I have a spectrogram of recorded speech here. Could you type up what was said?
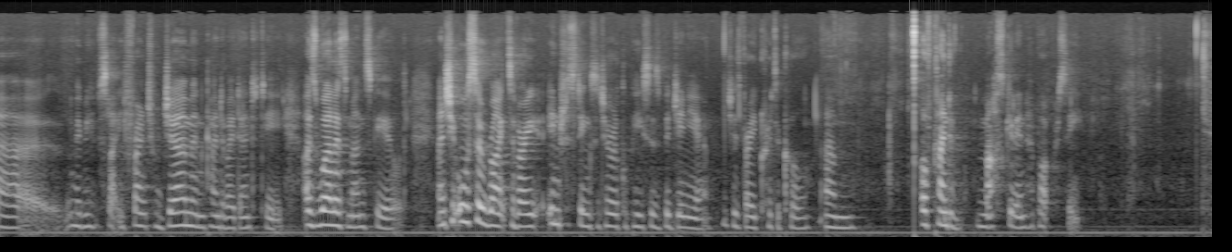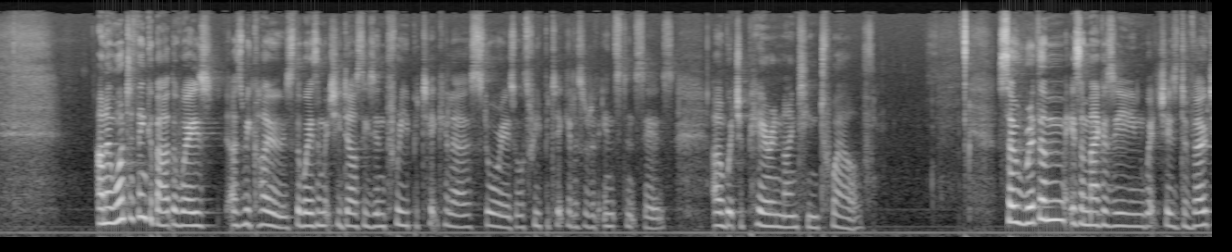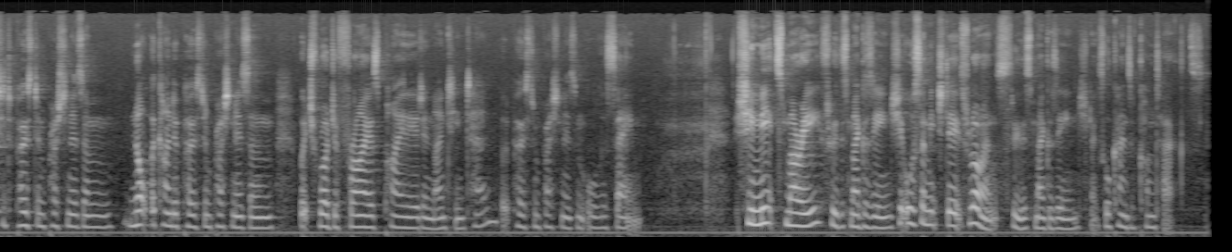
uh, maybe slightly French or German kind of identity, as well as Mansfield. And she also writes a very interesting satirical piece as Virginia, which is very critical um, of kind of masculine hypocrisy. And I want to think about the ways, as we close, the ways in which he does these in three particular stories or three particular sort of instances uh, which appear in 1912. So Rhythm is a magazine which is devoted to post-impressionism, not the kind of post-impressionism which Roger Fryers pioneered in 1910, but post-impressionism all the same. She meets Murry through this magazine. She also meets D.H. Lawrence through this magazine. She makes all kinds of contacts.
